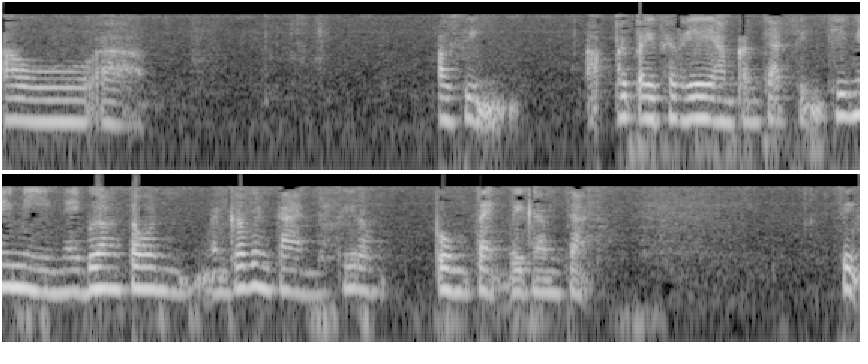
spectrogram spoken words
เอาเอาสิ่งไปไปพยายามกำจัดสิ่งที่ไม่มีในเบื้องต้น มันก็เป็นการที่เราปรุงแต่งไปกำจัด สิ่ง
